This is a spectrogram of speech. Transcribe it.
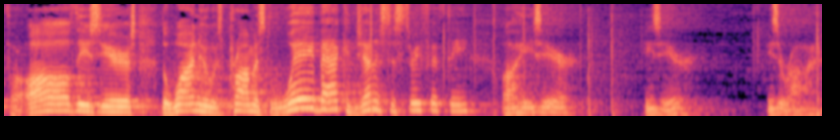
for all these years, the one who was promised way back in Genesis 3:15, oh, he's here. He's here. He's arrived.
